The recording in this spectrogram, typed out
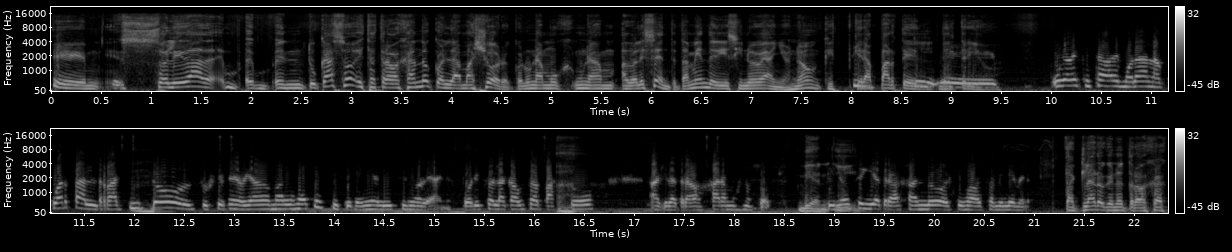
Eh, Soledad, eh, en tu caso estás trabajando con la mayor, con una, una adolescente también de 19 años, ¿no? Que, era parte del, eh, trío. Una vez que estaba demorada en la cuarta, al ratito surgió que había dado malos datos y que tenía 19 años. Por eso la causa pasó a que la trabajáramos nosotros. Bien. Y, no seguía trabajando el juzgado de familia menor. Está claro que no trabajas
